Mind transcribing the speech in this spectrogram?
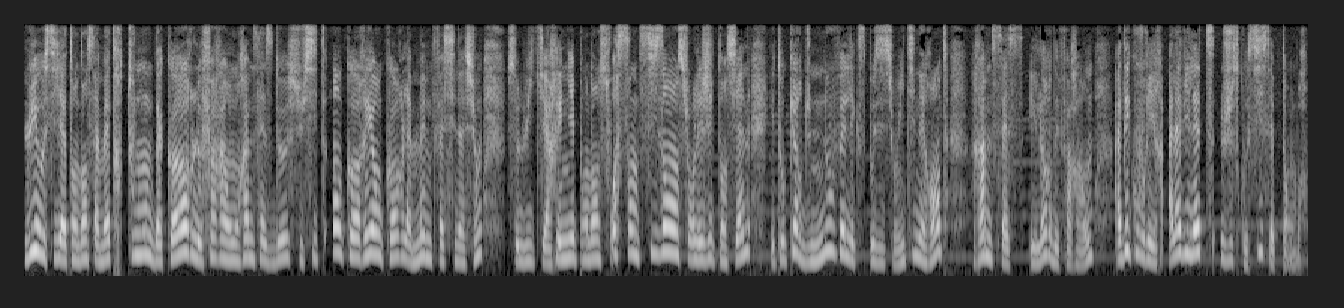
Lui aussi a tendance à mettre tout le monde d'accord. Le pharaon Ramsès II suscite encore et encore la même fascination. Celui qui a régné pendant 66 ans sur l'Égypte ancienne est au cœur d'une nouvelle exposition itinérante, Ramsès et l'or des pharaons, à découvrir à la Villette jusqu'au 6 septembre.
